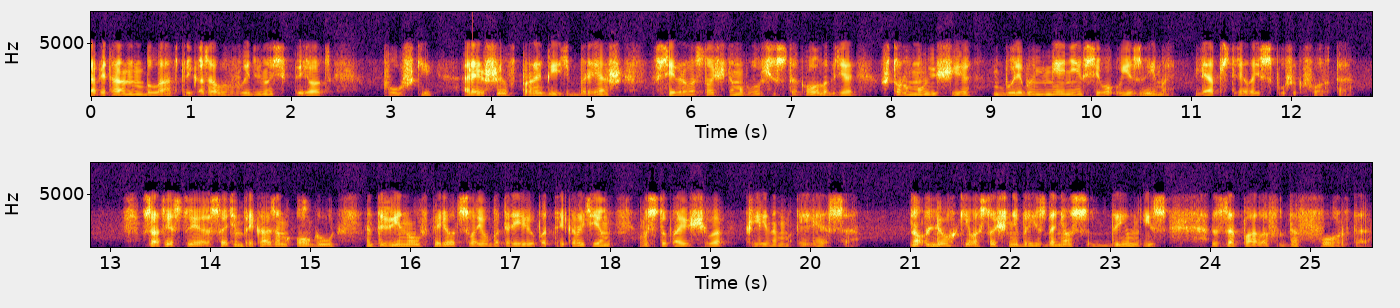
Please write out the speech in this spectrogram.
Капитан Блад приказал выдвинуть вперед пушки, решив пробить брешь в северо-восточном углу чистокола, где штурмующие были бы менее всего уязвимы для обстрела из пушек форта. В соответствии с этим приказом Огл двинул вперед свою батарею под прикрытием выступающего клином леса. Но легкий восточный бриз донес дым из запалов до форта,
